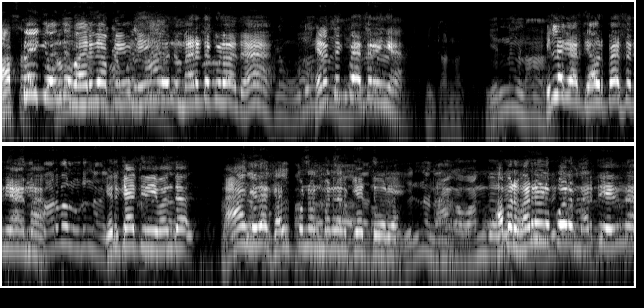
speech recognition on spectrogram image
பப்ளிக் வந்து வருது அப்படின்னு நீங்க வந்து மிரட்டக்கூடாது. எனக்கு பேசுறீங்க? என்னங்கண்ணா? இல்ல கார்த்தி அவர் பேசுற நியாயமா? பரவாயில்ல விடுண்ணா. இரு கார்த்தி நீ வந்த நாங்க ஏதாவது ஹெல்ப் பண்ணணும் பண்ண கேட்டு வரோம். அப்புறம் வரவன போற மிரட்டி என்ன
